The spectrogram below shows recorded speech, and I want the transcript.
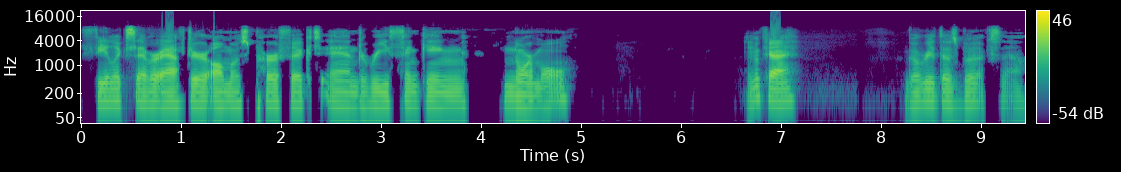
Felix Ever After, Almost Perfect, and Rethinking Normal. Okay, go read those books now.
